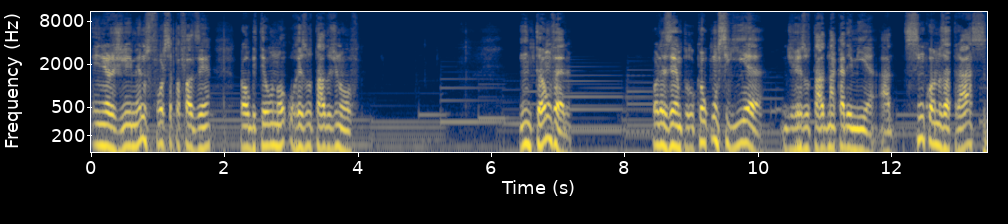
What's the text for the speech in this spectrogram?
energia e menos força para fazer, para obter o, no, o resultado de novo. Então, velho, por exemplo, o que eu conseguia de resultado na academia há cinco anos atrás,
